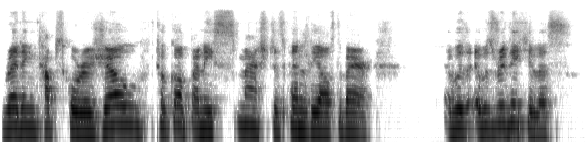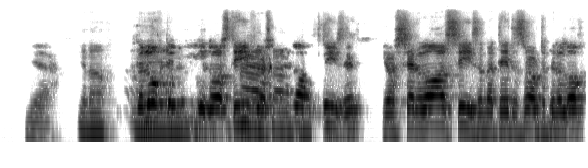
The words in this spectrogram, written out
Reading top scorer Joe took up and he smashed his penalty off the bar. It was it was ridiculous, Yeah. you know. The luck they Um, needed, though, Steve. bad, You're bad. saying it all season. You're saying it all season that they deserved a bit of luck.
